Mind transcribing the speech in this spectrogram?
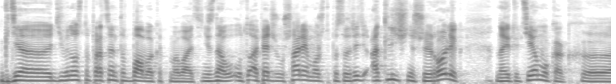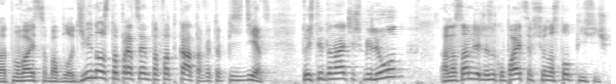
где 90% бабок отмывается. Не знаю, опять же у Шария можете посмотреть отличнейший ролик на эту тему, как э, отмывается бабло. 90% откатов, это пиздец. То есть ты донатишь миллион, а на самом деле закупается все на 100 тысяч.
